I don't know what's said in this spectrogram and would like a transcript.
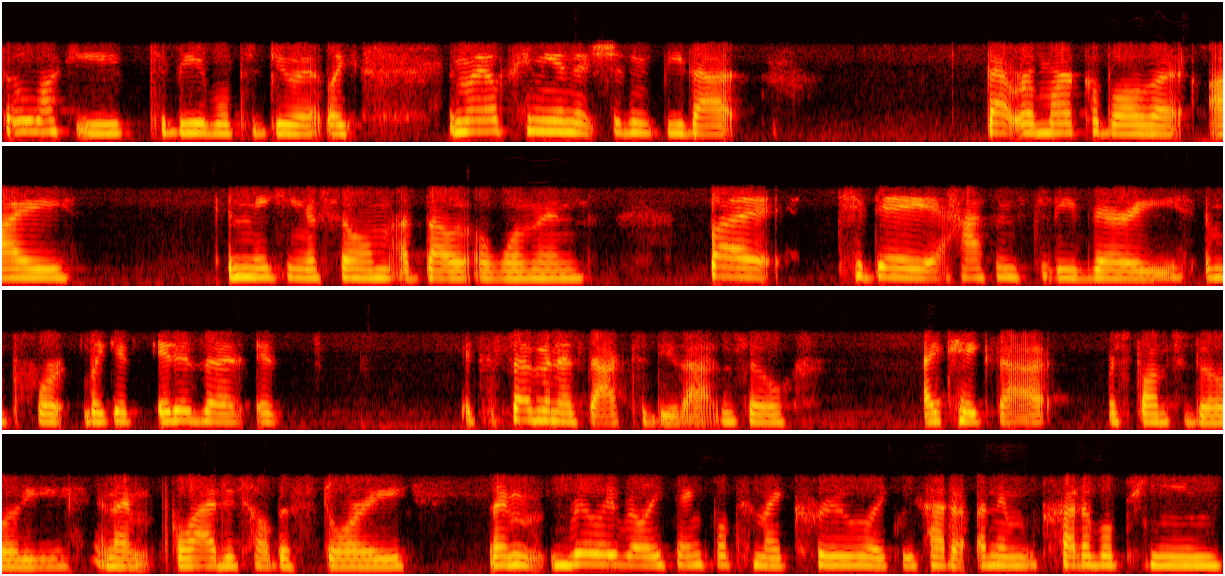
so lucky to be able to do it. Like, in my opinion, it shouldn't be that that remarkable that I am making a film about a woman, but today it happens to be very important. Like it, it is a it's it's a feminist act to do that, and so I take that responsibility, and I'm glad to tell this story. And I'm really really thankful to my crew. Like we've had a, an incredible team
